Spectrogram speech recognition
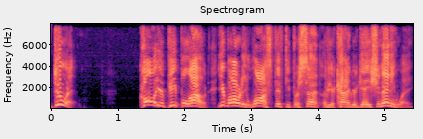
Do it. Call your people out. You've already lost 50% of your congregation anyway.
